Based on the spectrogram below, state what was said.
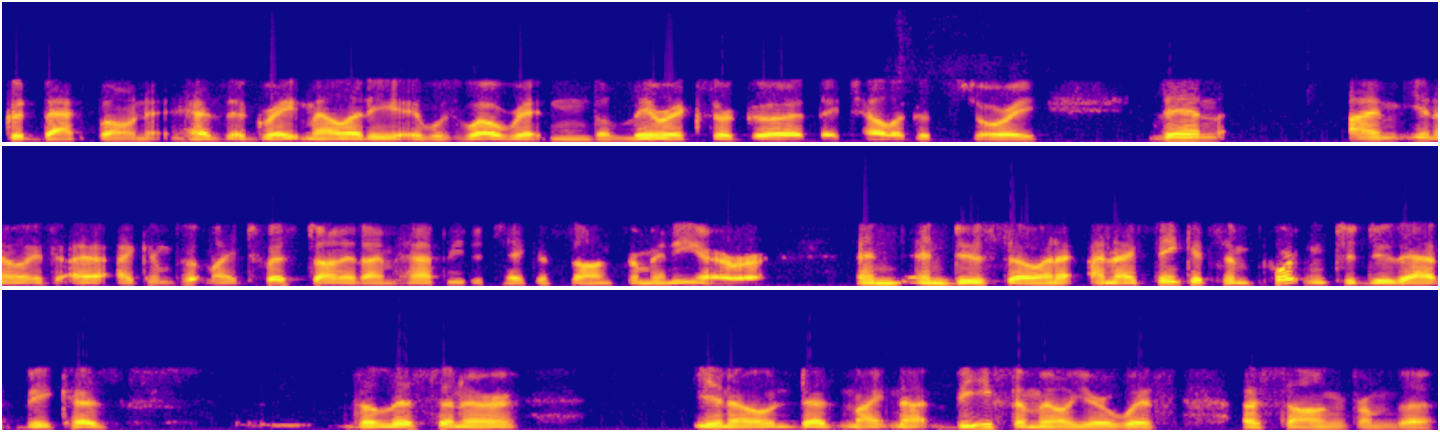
good backbone, it has a great melody, it was well written, the lyrics are good, they tell a good story, then I'm you know if I, I can put my twist on it, I'm happy to take a song from any era and and do so, and I, and I think it's important to do that because the listener, you know, does might not be familiar with a song from the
